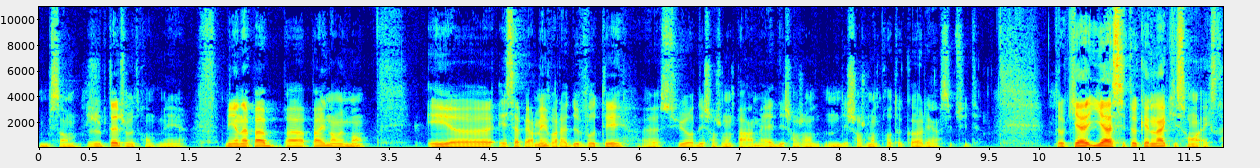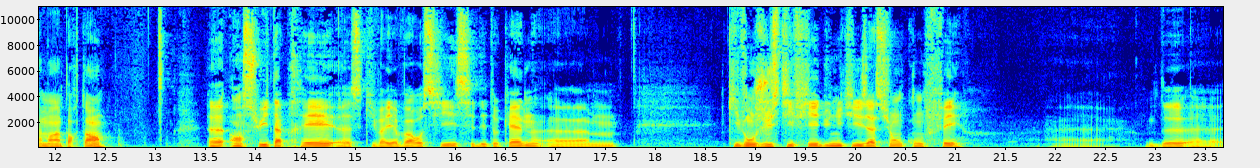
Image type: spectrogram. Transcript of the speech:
il me semble. Peut-être je me trompe, mais, mais il n'y en a pas, pas énormément. Et, et, ça permet voilà, de voter sur des changements de paramètres, des changements, des changements de protocole et ainsi de suite. Donc il y a, ces tokens-là qui sont extrêmement importants. Euh, ensuite, après, euh, ce qu'il va y avoir aussi, c'est des tokens euh, qui vont justifier d'une utilisation qu'on fait d'un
